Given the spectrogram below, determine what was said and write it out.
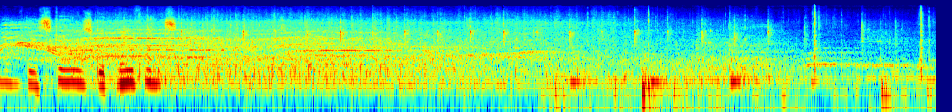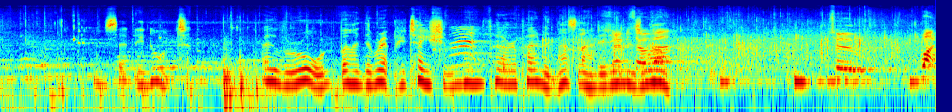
Lovely skills, good movements. By the reputation of her opponent. That's landed in as over. well. Two, one.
